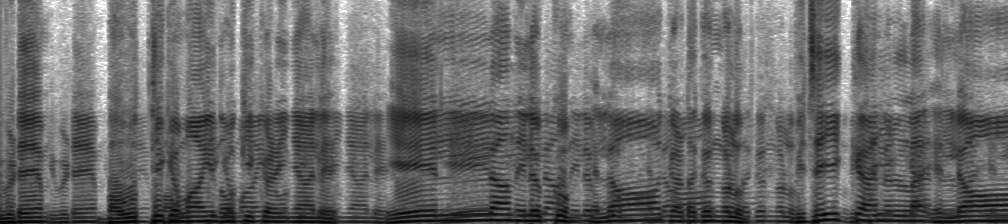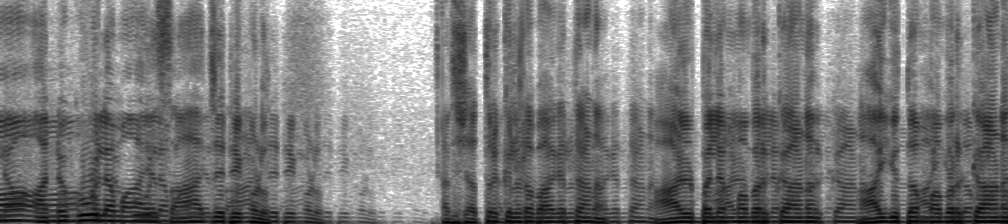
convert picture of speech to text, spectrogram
ഇവിടെ ഭൗതികമായി നോക്കിക്കഴിഞ്ഞാൽ എല്ലാ നിലക്കും എല്ലാ ഘടകങ്ങളും വിജയിക്കാനുള്ള എല്ലാ അനുകൂലമായ സാഹചര്യങ്ങളും. അത് ശത്രുക്കളുടെ ഭാഗത്താണ്. ആൾബലം അവർക്കാണ്. ആയുധം അവർക്കാണ്.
